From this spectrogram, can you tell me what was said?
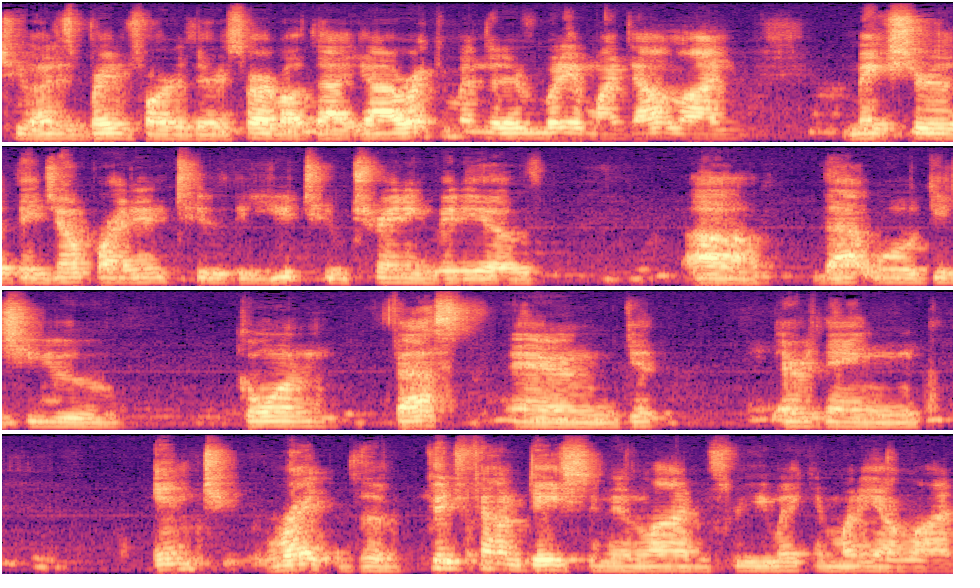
to, I just brain farted there, sorry about that. Yeah, I recommend that everybody in my downline make sure that they jump right into the YouTube training videos. Uh, that will get you going fast and get everything into right the good foundation in line for you making money online.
